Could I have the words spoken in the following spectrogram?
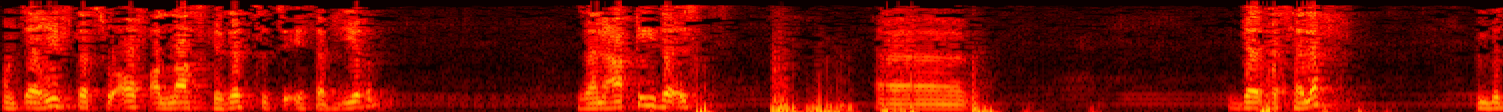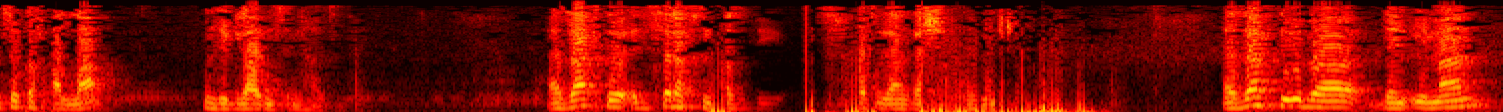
und er rief dazu auf, Allahs Gesetze zu etablieren. Seine Aqidah ist äh, der, der Salaf in Bezug auf Allah und die Glaubensinhalte. Er sagte, die Salaf sind also die Menschen. Er sagte über den Iman,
